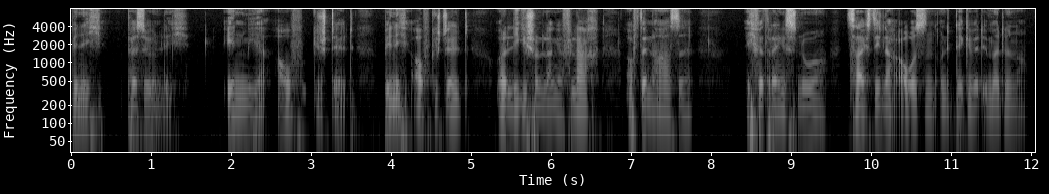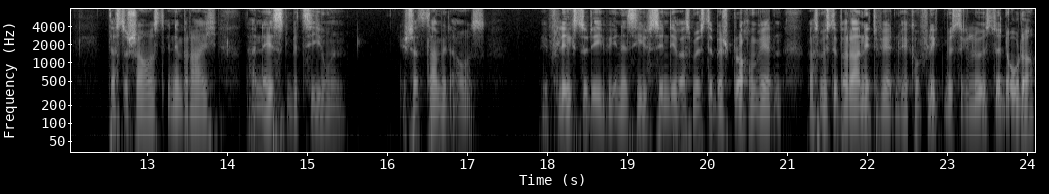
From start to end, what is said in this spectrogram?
bin ich persönlich in mir aufgestellt? Bin ich aufgestellt oder liege ich schon lange flach auf der Nase? Ich verdräng's nur, zeig's nicht nach außen und die Decke wird immer dünner. Dass du schaust in den Bereich deiner nächsten Beziehungen. Wie schaut's damit aus? Wie pflegst du die? Wie intensiv sind die? Was müsste besprochen werden? Was müsste bereinigt werden? Welcher Konflikt müsste gelöst werden? Oder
